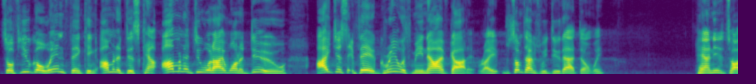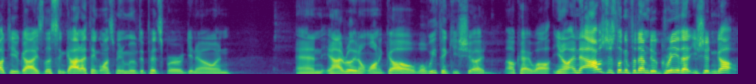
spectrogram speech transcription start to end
So if you go in thinking, I'm going to discount, I'm going to do what I want to do, I just, if they agree with me, now I've got it, right? Sometimes we do that, don't we? Hey, I need to talk to you guys. Listen, God, I think, wants me to move to Pittsburgh, you know, and and you know, I really don't want to go. Well, we think you should. Okay, well, you know, and I was just looking for them to agree that you shouldn't go.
